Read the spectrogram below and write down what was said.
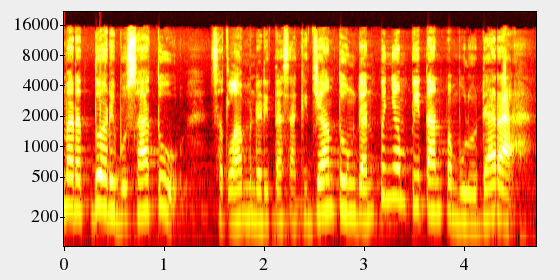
Maret 2001 setelah menderita sakit jantung dan penyempitan pembuluh darah.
